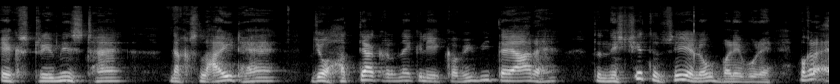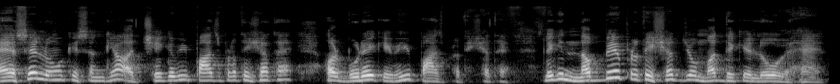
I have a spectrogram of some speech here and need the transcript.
एक्सट्रीमिस्ट हैं, नक्सलाइट हैं, जो हत्या करने के लिए कभी भी तैयार हैं। तो निश्चित रूप से ये लोग बड़े बुरे मगर ऐसे लोगों की संख्या अच्छे के भी पाँच प्रतिशत है और बुरे के भी पाँच प्रतिशत है। लेकिन नब्बे प्रतिशत जो मध्य के लोग हैं,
